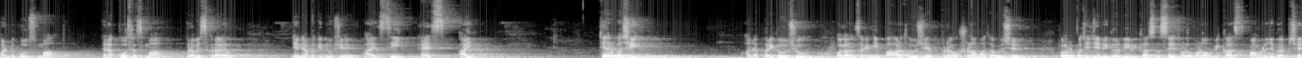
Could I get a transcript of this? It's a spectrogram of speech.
અંડકોષમાં એના કોર્સમાં પ્રવેશ કરાયો, જેને આપણે કીધું છે આઈસીએસઆઈ ત્યાર પછી અને ફરી કહું છું ફલન શરીરની બહાર થયું છે, પ્રયોગશાળામાં થયું છે ફલન પછી જે બી ગર્ભી વિકાસ હશે, થોડો ઘણો વિકાસ પામેલો જે ગર્ભ છે,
